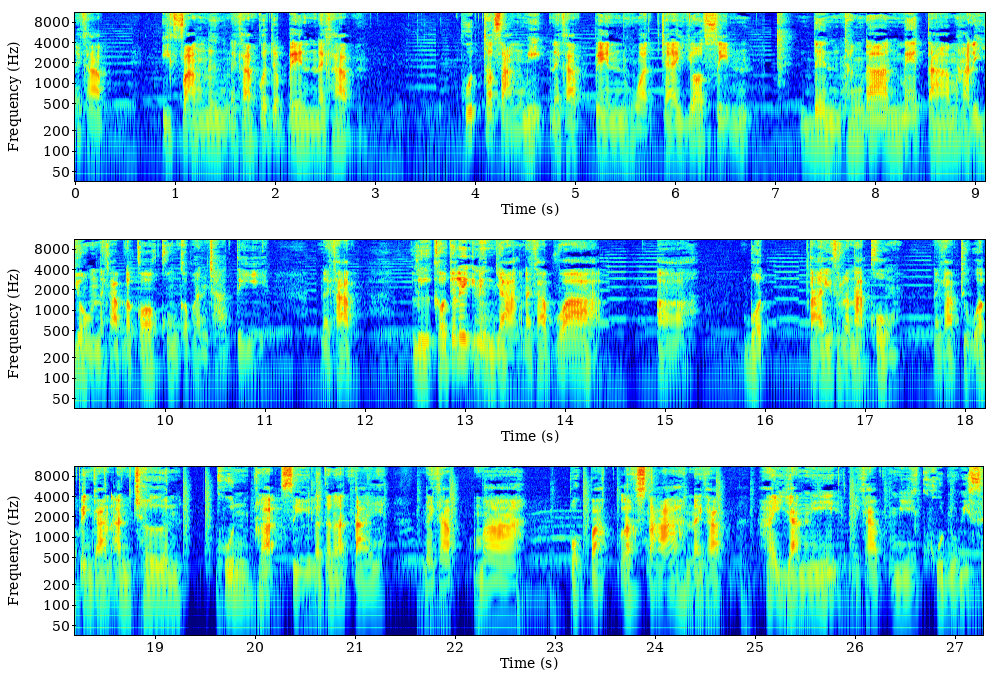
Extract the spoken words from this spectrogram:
นะครับ อีกฝั่งหนึ่งนะครับก็จะเป็นนะครับพุทธสังมินะครับเป็นหัวใจยอดศิลเด่นทั้งด้านเมตตามหานิยมนะครับ แล้วก็คงกระพันชาตีนะครับ หรือเขาจะเรียกอีกหนึ่งอย่างนะครับว่าาบทไตรสรณคมนะครับ ถือว่าเป็นการอัญเชิญ คุณพระศรีรัตนไตรนะครับ มาปกปักรักษานะครับ ให้ยันนี้นะครับมีคุณวิเศ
